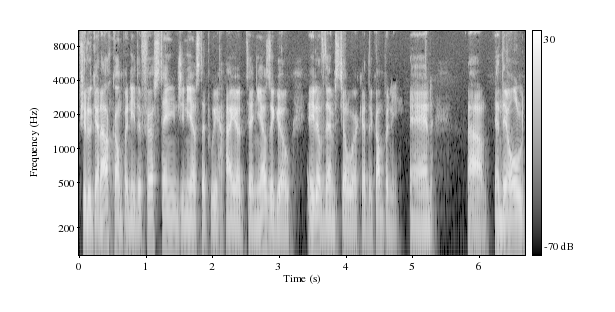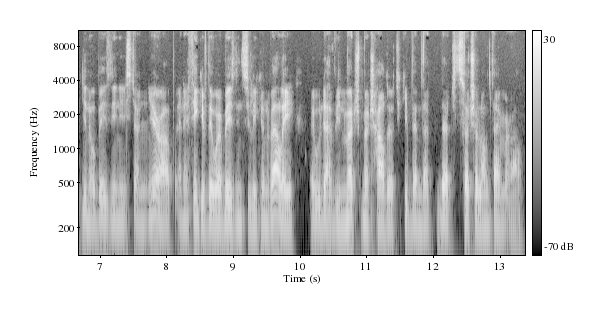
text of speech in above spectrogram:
if you look at our company the first 10 engineers that we hired 10 years ago eight of them still work at the company. And um, and they're all you know based in eastern europe. And i think if they were based in silicon valley it would have been much much harder to keep them that that such a long time around.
